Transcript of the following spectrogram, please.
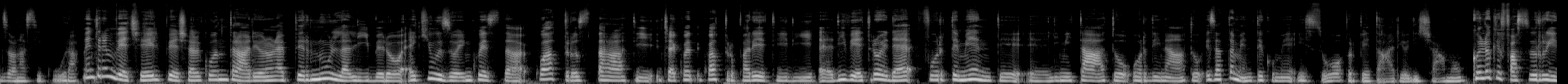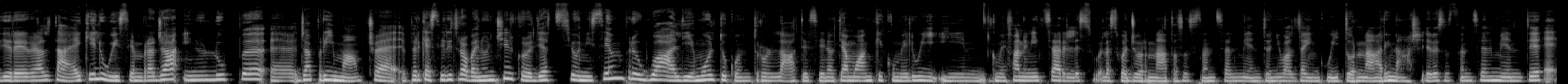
zona sicura. Mentre invece il pesce al contrario non è per nulla libero, è chiuso in questa quattro strati, cioè quattro pareti di, eh, di vetro ed è fortemente eh, limitato, ordinato, esattamente come il suo proprietario, diciamo. Quello che fa sorridere in realtà è che lui sembra già in un loop eh, già prima, cioè perché si ritrova in un circolo di azioni sempre uguali e molto controllate, se notiamo anche come lui, come fanno iniziare sue, la sua giornata sostanzialmente, ogni volta in cui torna a rinascere sostanzialmente, è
